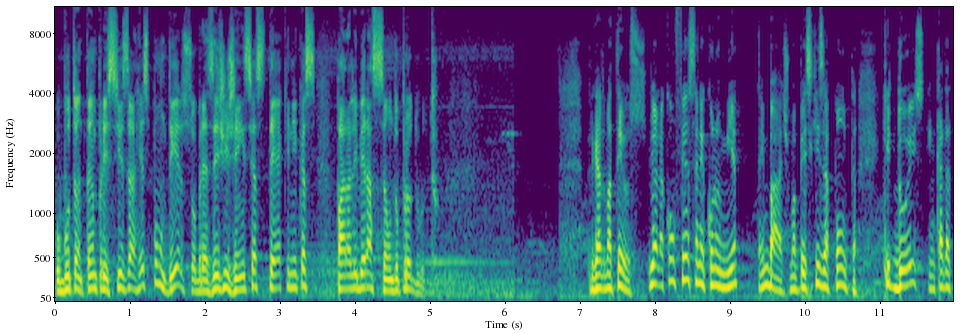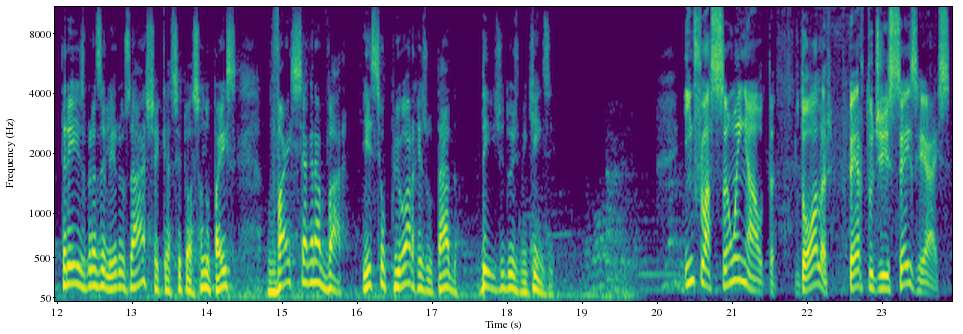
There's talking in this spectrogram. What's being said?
o Butantan precisa responder sobre as exigências técnicas para a liberação do produto. Obrigado, Matheus. E olha, a confiança na economia está embaixo. Uma pesquisa aponta que dois em cada três brasileiros acha que a situação do país vai se agravar. Esse é o pior resultado desde 2015. Inflação em alta, dólar perto de R$ reais,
